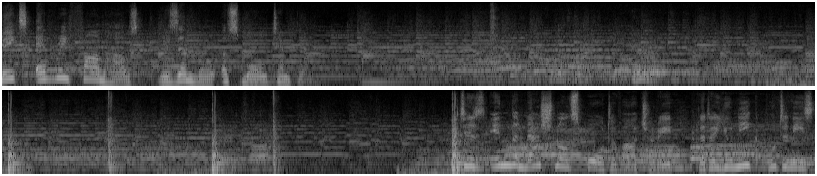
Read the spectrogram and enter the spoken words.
makes every farmhouse resemble a small temple. The national sport of archery that a unique Bhutanese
